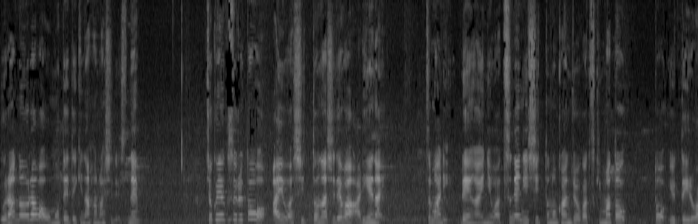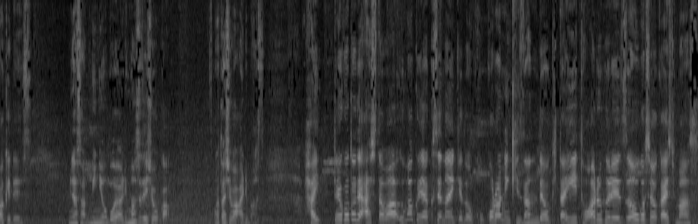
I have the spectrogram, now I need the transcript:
裏の裏は表的な話ですね。直訳すると愛は嫉妬なしではありえない。つまり恋愛には常に嫉妬の感情がつきまとう。と言っているわけです皆さん身に覚えありますでしょうか私はありますはいということで明日はうまく訳せないけど心に刻んでおきたいとあるフレーズをご紹介します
